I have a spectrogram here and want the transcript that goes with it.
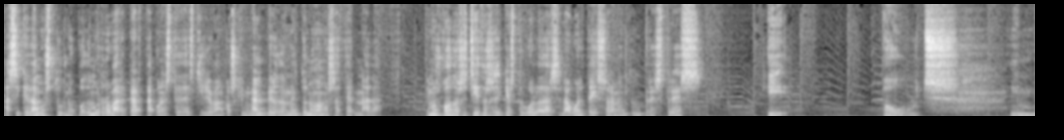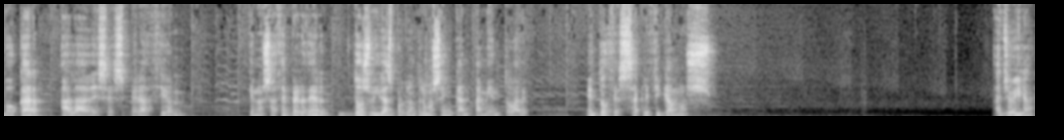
Así que damos turno. Podemos robar carta con este destruye bancos criminal, pero de momento no vamos a hacer nada. Hemos jugado dos hechizos, así que esto vuelve a darse la vuelta y solamente un 3-3. Y... Ouch. Invocar a la desesperación. Que nos hace perder dos vidas porque no tenemos encantamiento, ¿vale? Entonces, sacrificamos a Joira,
